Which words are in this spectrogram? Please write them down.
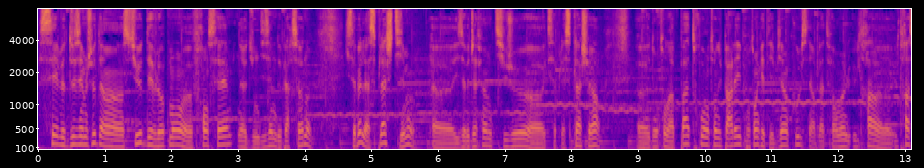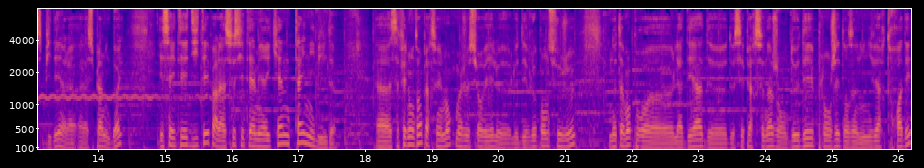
C'est le deuxième jeu d'un studio de développement français d'une dizaine de personnes qui s'appelle la Splash Team. Ils avaient déjà fait un petit jeu qui s'appelait Splasher dont on n'a pas trop entendu parler et pourtant qui était bien cool. C'était un platformer ultra, ultra speedé à la, à la Super Meat Boy. Et ça a été édité par la société américaine Tiny Build. Euh, ça fait longtemps personnellement que moi je surveillais le, développement de ce jeu, notamment pour euh, la DA de, ces personnages en 2D plongés dans un univers 3D,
